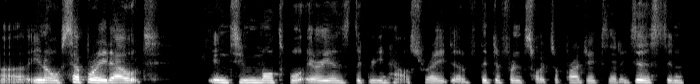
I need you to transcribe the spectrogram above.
uh, you know separate out into multiple areas the greenhouse right of the different sorts of projects that exist and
